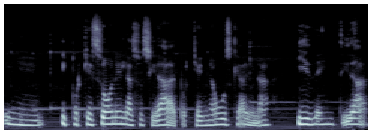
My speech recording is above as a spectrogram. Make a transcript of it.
y, por qué son en la sociedad, porque hay una búsqueda de una identidad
